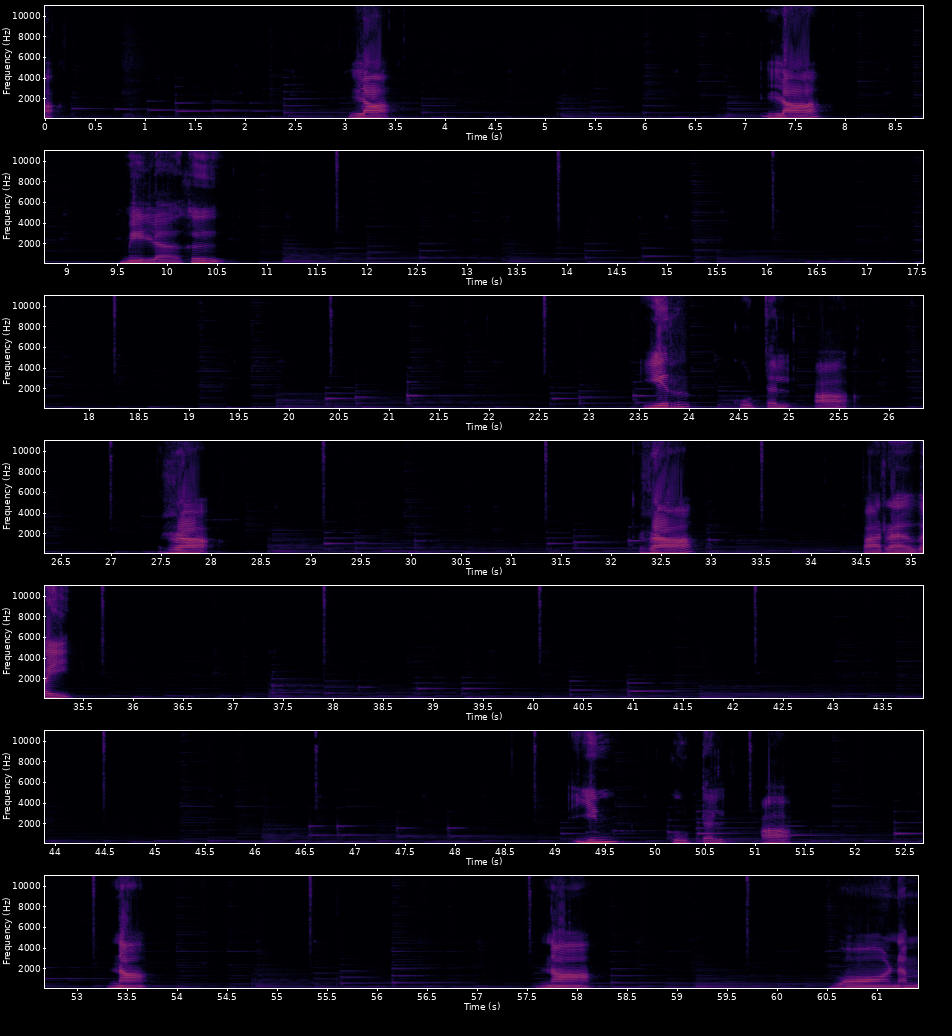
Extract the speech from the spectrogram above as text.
லா. லா. மிளகு. இர் கூட்டல் ஆ. ரா. ரா. பறவை. இன் கூட்டல் ஆ. நா. நா. வானம்.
